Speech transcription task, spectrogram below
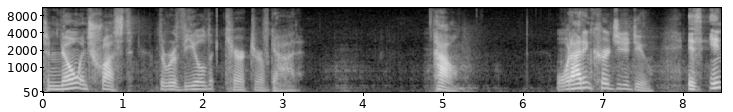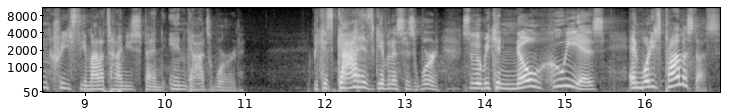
to know and trust the revealed character of God. How? What I'd encourage you to do is increase the amount of time you spend in God's Word. Because God has given us His Word so that we can know who He is and what He's promised us.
